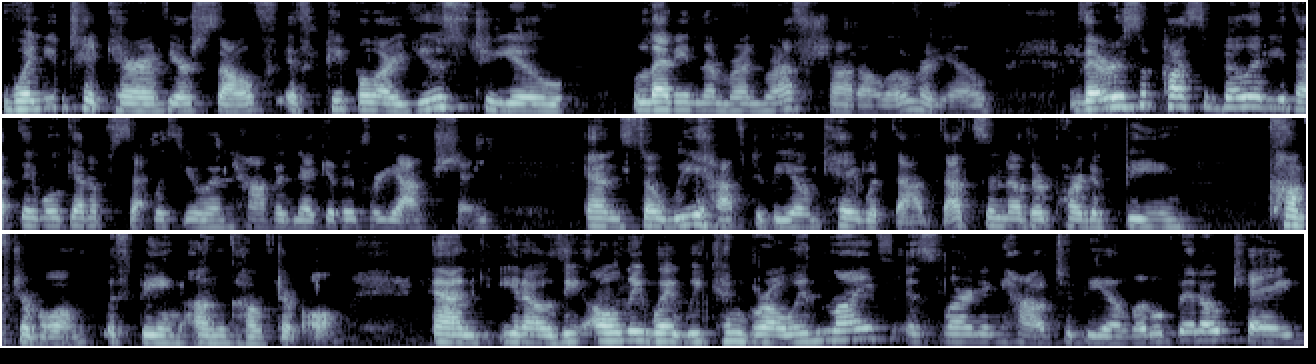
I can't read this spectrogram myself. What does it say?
when you take care of yourself, if people are used to you letting them run roughshod all over you, there is a possibility that they will get upset with you and have a negative reaction. And so we have to be okay with that. That's another part of being comfortable with being uncomfortable. And, you know, the only way we can grow in life is learning how to be a little bit okay,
